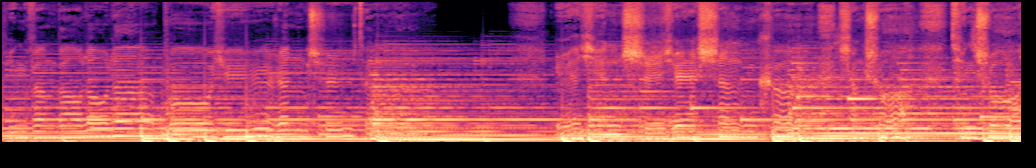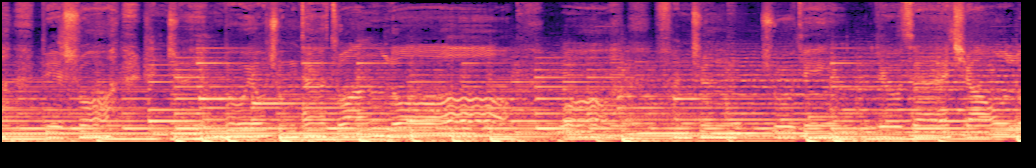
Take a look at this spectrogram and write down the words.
平凡暴露了不与人知的，越掩饰越深刻。想说，听说，别说，忍着言不由衷的段落。注定留在角落。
